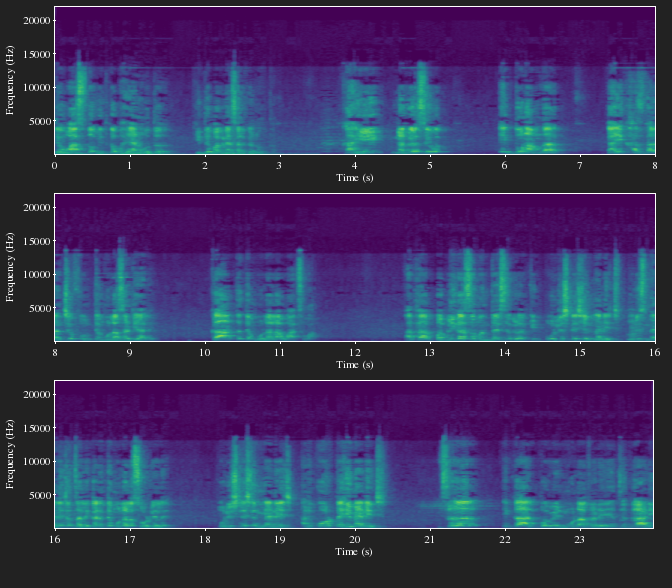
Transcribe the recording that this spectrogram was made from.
ते वास्तव इतकं भयान होतं की ते बघण्यासारखं नव्हतं. काही नगरसेवक एक दोन आमदार काही खासदारांचे फोन त्या मुलासाठी आले. का? तर त्या मुलाला वाचवा. आता पब्लिक असं म्हणतंय सगळं की पोलीस स्टेशन मॅनेज. पोलीस मॅनेजच झाले कारण त्या मुलाला सोडलेलं आहे. पोलीस स्टेशन मॅनेज आणि कोर्टही मॅनेज. जर एका अल्पवयीन मुलाकडे जर गाडी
